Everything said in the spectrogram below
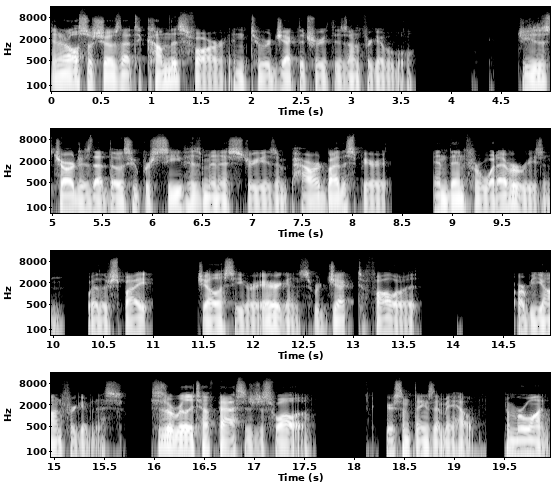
and it also shows that to come this far and to reject the truth is unforgivable. Jesus charges that those who perceive his ministry is empowered by the Spirit and then, for whatever reason, whether spite, jealousy, or arrogance, reject to follow it, are beyond forgiveness. This is a really tough passage to swallow. Here's some things that may help. Number one,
